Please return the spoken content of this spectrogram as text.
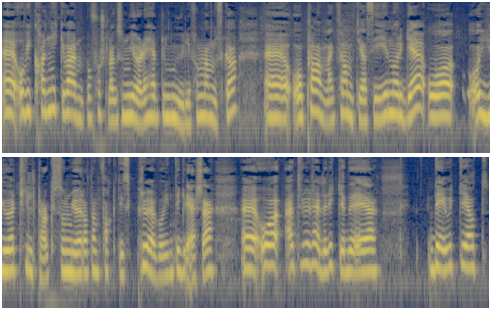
Eh, og vi kan ikke være med på forslag som gjør det helt umulig for mennesker eh, å planlegge framtida si i Norge og, og gjøre tiltak som gjør at de faktisk prøver å integrere seg. Og jeg tror heller ikke det er det er jo ikke det at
